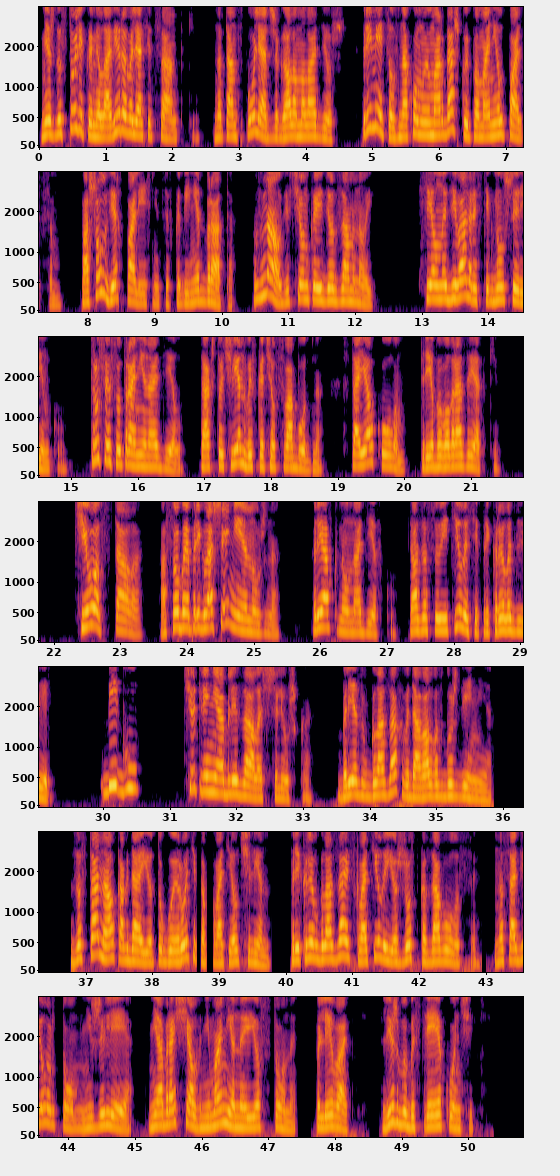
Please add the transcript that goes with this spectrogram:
Между столиками лавировали официантки. На танцполе отжигала молодежь. Приметил знакомую мордашку и поманил пальцем. Пошел вверх по лестнице в кабинет брата. Знал, девчонка идет за мной. Сел на диван, расстегнул ширинку. Трусы с утра не надел, так что член выскочил свободно. Стоял колом, требовал разрядки. «Чего встала? Особое приглашение нужно?» Рявкнул на девку. Та засуетилась и прикрыла дверь. «Бегу!» Чуть ли не облизалась шлюшка. Блеск в глазах выдавал возбуждение. Застонал, когда ее тугой ротик обхватил член. Прикрыл глаза и схватил ее жестко за волосы. Насадил ртом, не жалея. Не обращал внимания на ее стоны. Плевать. Лишь бы быстрее кончить.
